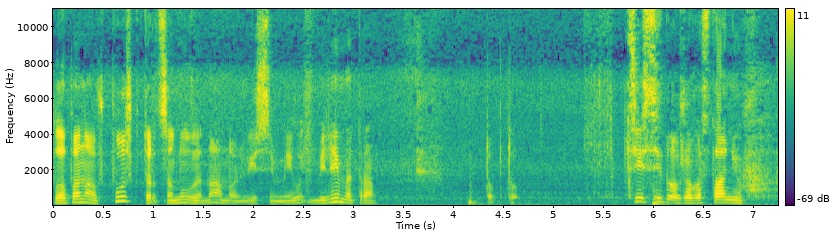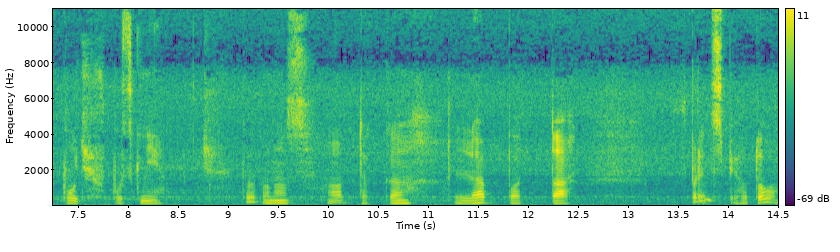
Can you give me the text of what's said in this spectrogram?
Клапана впуск торцанули на 0,8 мм. Тобто ці сідла вже в останню путь впускні. Тут у нас от така ляпота. В принципі, готова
